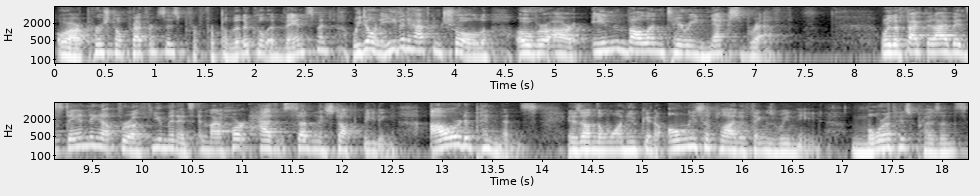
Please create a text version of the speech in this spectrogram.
or our personal preferences for, for, political advancement. We don't even have control over our involuntary next breath. Or the fact that I've been standing up for a few minutes and my heart hasn't suddenly stopped beating. Our dependence is on the one who can only supply the things we need more of his presence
